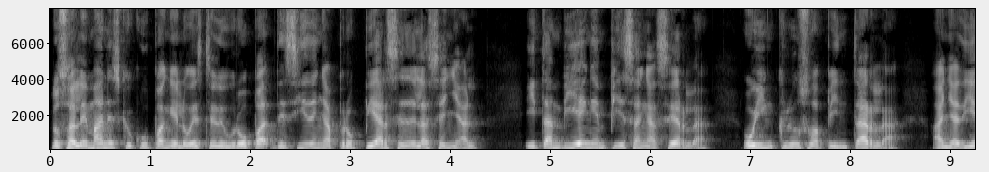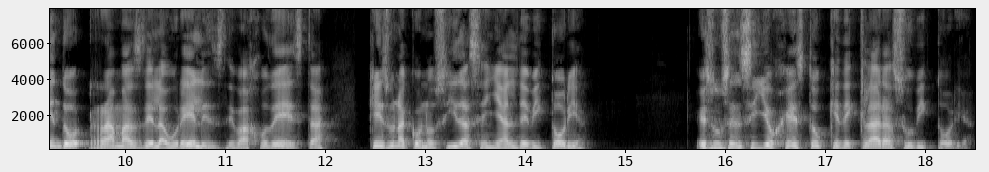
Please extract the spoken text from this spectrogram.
los alemanes que ocupan el oeste de Europa deciden apropiarse de la señal y también empiezan a hacerla, o incluso a pintarla, añadiendo ramas de laureles debajo de esta, que es una conocida señal de victoria. Es un sencillo gesto que declara su victoria.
